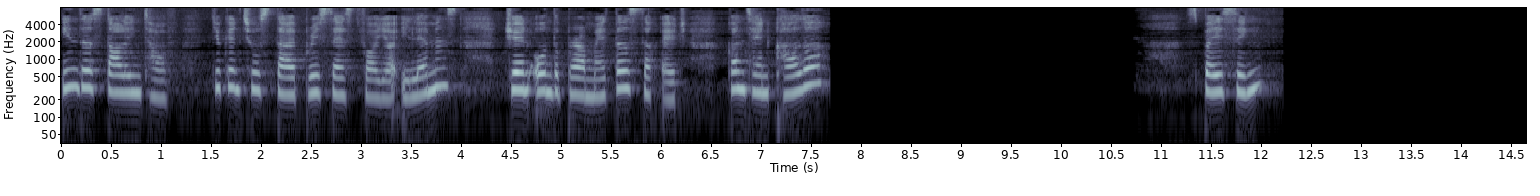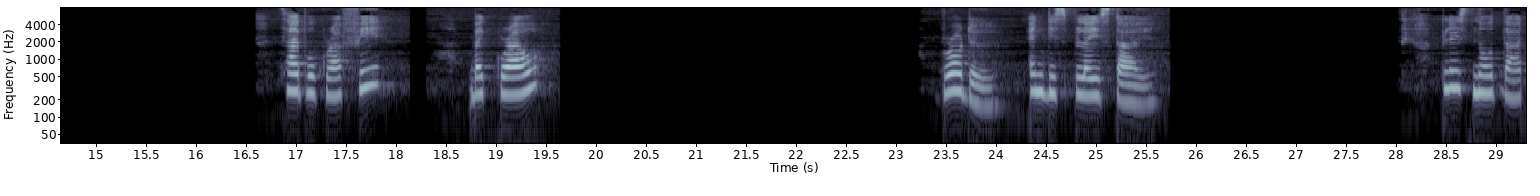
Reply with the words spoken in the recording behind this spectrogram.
In the styling tab, you can choose style presets for your elements, change all the parameters such as content color, spacing, typography, background, border, and display style. Please note that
